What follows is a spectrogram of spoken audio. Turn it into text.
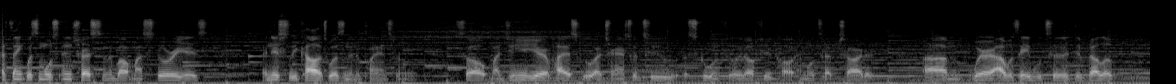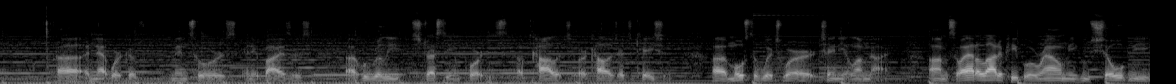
I think what's most interesting about my story is initially college wasn't in the plans for me. So my junior year of high school, I transferred to a school in Philadelphia called Imhotep Charter, um, where I was able to develop uh, a network of mentors and advisors uh, who really stressed the importance of college or college education, uh, most of which were Cheyney alumni. Um, so I had a lot of people around me who showed me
